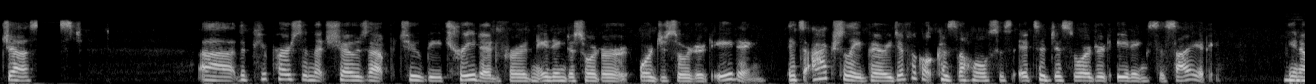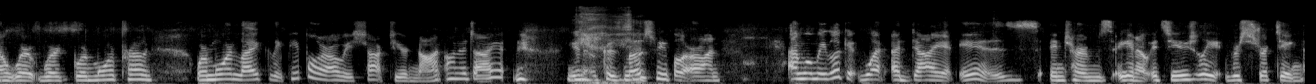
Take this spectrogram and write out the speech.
just uh, the person that shows up to be treated for an eating disorder or disordered eating. It's actually very difficult because the whole it's a disordered eating society. Mm-hmm. You know, we're we're we're more prone, we're more likely. People are always shocked you're not on a diet. you know, because most people are on and when we look at what a diet is in terms, you know, it's usually restricting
